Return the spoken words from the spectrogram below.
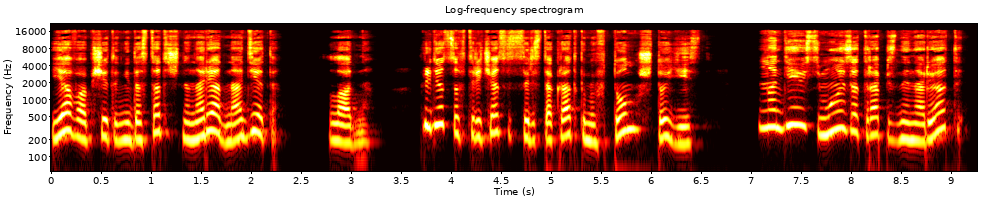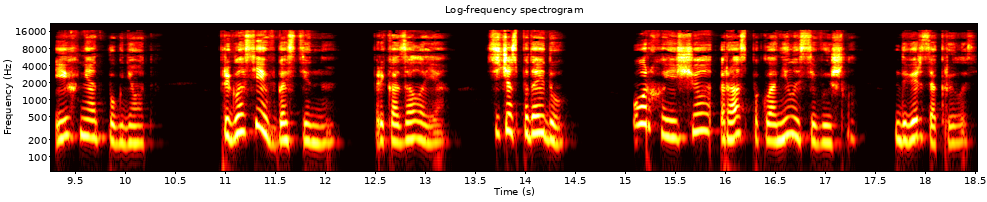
Я вообще-то недостаточно нарядно одета. Ладно, придется встречаться с аристократками в том, что есть. Надеюсь, мой затрапезный наряд их не отпугнет. «Пригласи их в гостиную», – приказала я. «Сейчас подойду». Орха еще раз поклонилась и вышла. Дверь закрылась.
